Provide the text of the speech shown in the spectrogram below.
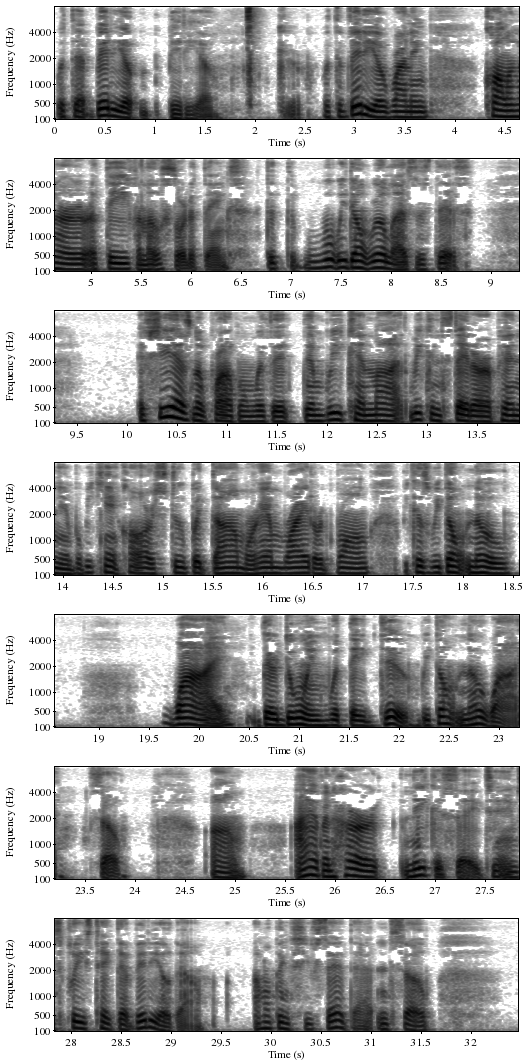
with that video, video, with the video running, calling her a thief and those sort of things. The, the, what we don't realize is this. If she has no problem with it, then we cannot, we can state our opinion, but we can't call her stupid, dumb, or him right or wrong because we don't know why they're doing what they do. We don't know why. So, um, I haven't heard Nika say, James, please take that video down. I don't think she said that. And so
